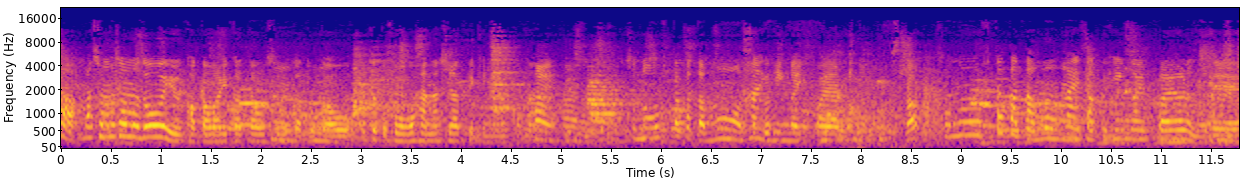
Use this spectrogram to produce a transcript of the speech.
が、まあ、そもそもどういう関わり方をするかとかをちょっと今後話し合って決めようかなはいはい、そのお二方も作品がいっぱいある人なんですか、そのお二方も、はい、作品がいっぱいあるので、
